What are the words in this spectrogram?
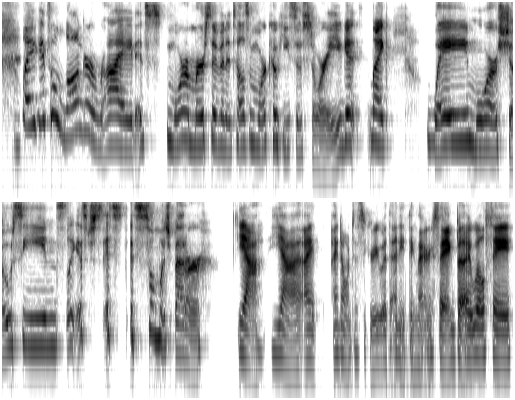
Like it's a longer ride. It's more immersive and it tells a more cohesive story. You get like way more show scenes. Like it's just it's it's so much better. Yeah, yeah, I I don't disagree with anything that you're saying, but I will say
